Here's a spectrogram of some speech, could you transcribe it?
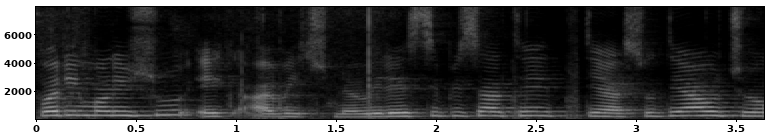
ફરી મળીશું એક આવી જ નવી રેસીપી સાથે. ત્યાં સુધી આવજો.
